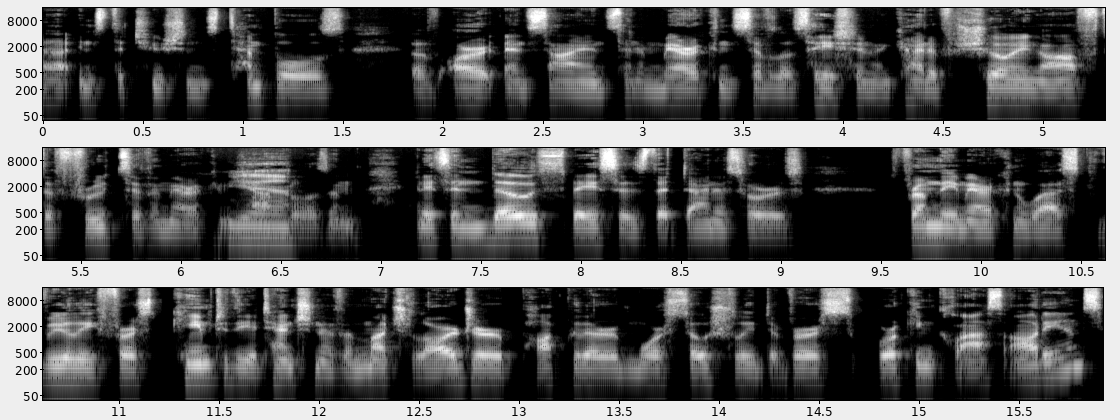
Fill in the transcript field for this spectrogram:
uh, institutions, temples of art and science and American civilization, and kind of showing off the fruits of American yeah. capitalism. And it's in those spaces that dinosaurs from the American West really first came to the attention of a much larger, popular, more socially diverse working class audience.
